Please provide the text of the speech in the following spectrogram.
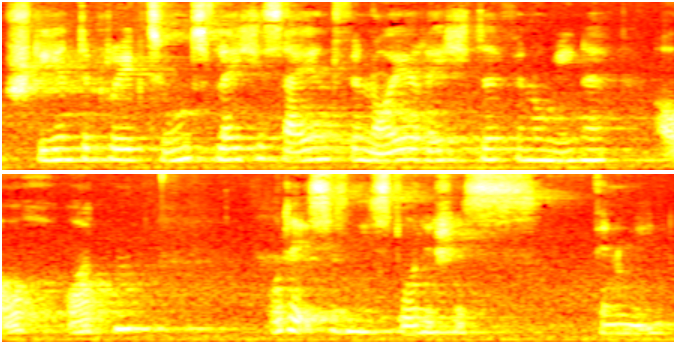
stehende Projektionsfläche seiend für neue rechte Phänomene auch orten? Oder ist es ein historisches Phänomen?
